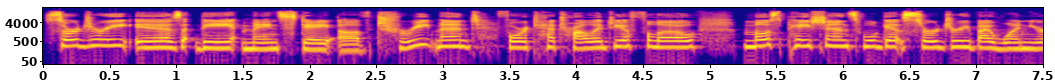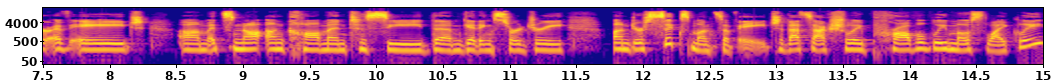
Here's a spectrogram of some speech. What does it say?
Surgery is the mainstay of treatment for tetralogy of Fallot. Most patients will get surgery by one year of age. Um, it's not uncommon to see them getting surgery under six months of age. That's actually probably most likely.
